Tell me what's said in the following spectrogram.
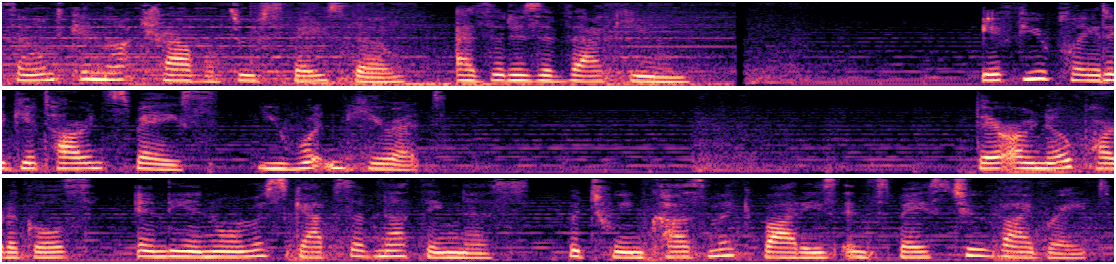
Sound cannot travel through space though, as it is a vacuum. If you played a guitar in space, you wouldn't hear it. There are no particles, in the enormous gaps of nothingness, between cosmic bodies in space to vibrate,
